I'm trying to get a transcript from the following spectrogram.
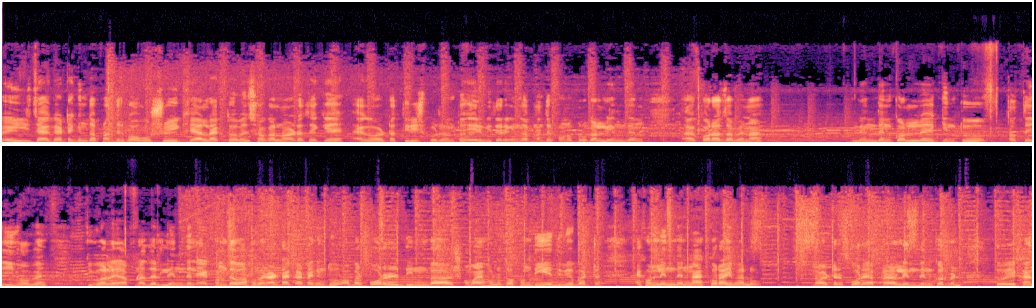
এই জায়গাটা কিন্তু আপনাদেরকে অবশ্যই খেয়াল রাখতে হবে সকাল নয়টা থেকে এগারোটা তিরিশ পর্যন্ত এর ভিতরে কিন্তু আপনাদের কোনো প্রকার লেনদেন করা যাবে না। লেনদেন করলে কিন্তু তাতে ই হবে। কি বলে? আপনাদের লেনদেন এখন দেওয়া হবে না। টাকাটা কিন্তু আবার পরের দিন বা সময় হলে তখন দিয়ে দিবে বাট এখন লেনদেন না করাই ভালো। নয়টার পরে আপনারা লেনদেন করবেন। তো এখান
